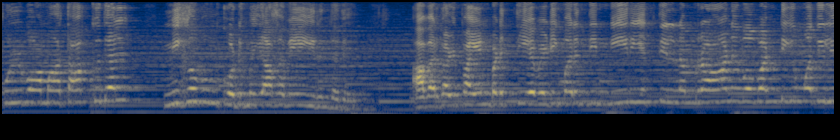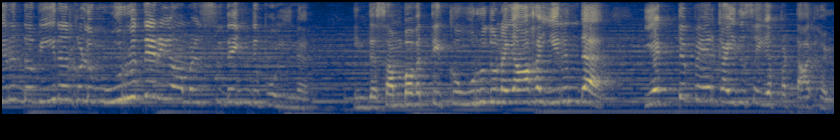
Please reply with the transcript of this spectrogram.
புல்வாமா தாக்குதல் மிகவும் கொடுமையாகவே இருந்தது. அவர்கள் பயன்படுத்திய வெடிமருந்தின் வீரியத்தில் நம் ராணுவ வண்டியும் அதில் இருந்த வீரர்களும் உரு தெரியாமல் சிதைந்து போயினர். இந்த சம்பவத்திற்கு உறுதுணையாக இருந்த எட்டு பேர் கைது செய்யப்பட்டார்கள்.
